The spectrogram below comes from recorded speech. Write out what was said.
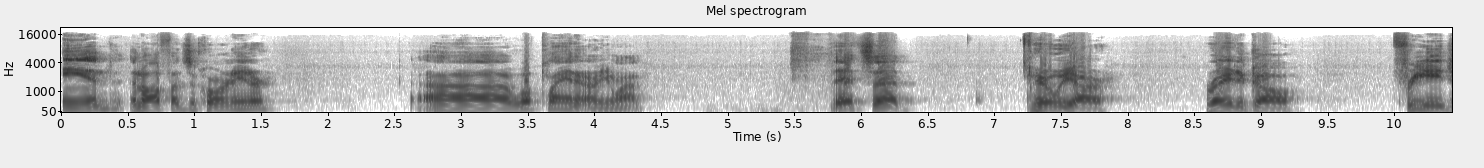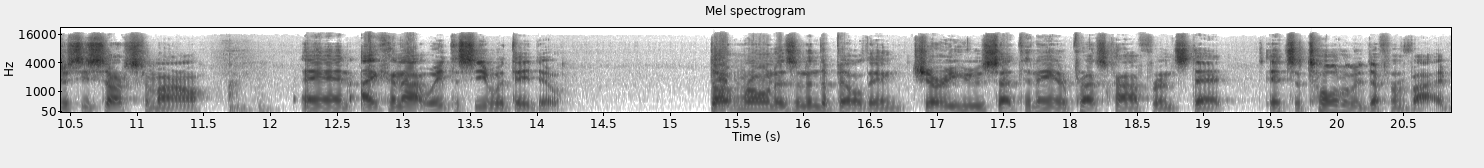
and an offensive coordinator? Uh, what planet are you on? That said, here we are, ready to go. Free agency starts tomorrow, and I cannot wait to see what they do. Doug Marrone isn't in the building. Jerry Hughes said today in a press conference that it's a totally different vibe.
